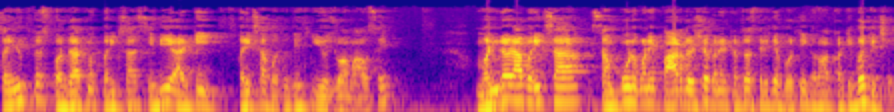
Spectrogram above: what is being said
સંયુક્ત સ્પર્ધાત્મક પરીક્ષા સીબીઆરટી પરીક્ષા પદ્ધતિથી યોજવામાં આવશે. મંડળ આ પરીક્ષા સંપૂર્ણપણે પારદર્શક અને તટસ્થ રીતે ભરતી કરવા કટિબદ્ધ છે.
